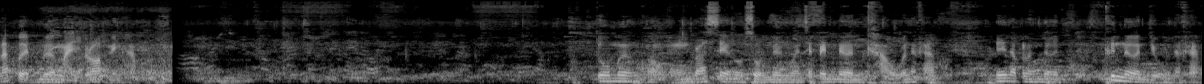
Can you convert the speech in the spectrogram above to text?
และเปิดเมืองใหม่อีกรอบหนึ่งครับ ตัวเมืองของบรัสเซลส่วนหนึ่งมันจะเป็นเนินเขานะครับ นี่เรากำลังเดินขึ้นเนินอยู่นะครับ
